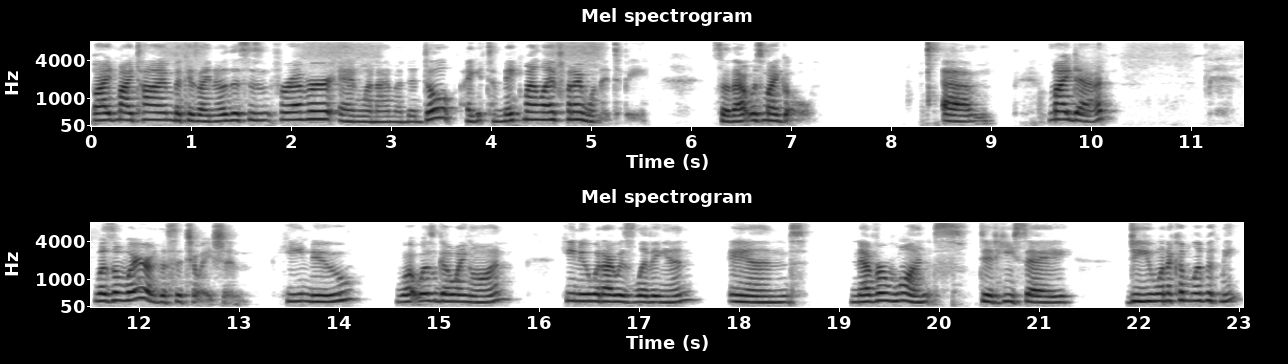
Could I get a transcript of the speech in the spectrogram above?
bide my time because I know this isn't forever. And when I'm an adult, I get to make my life what I want it to be. So that was my goal. Um, my dad was aware of the situation. He knew what was going on, he knew what I was living in, and never once did he say, Do you want to come live with me?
